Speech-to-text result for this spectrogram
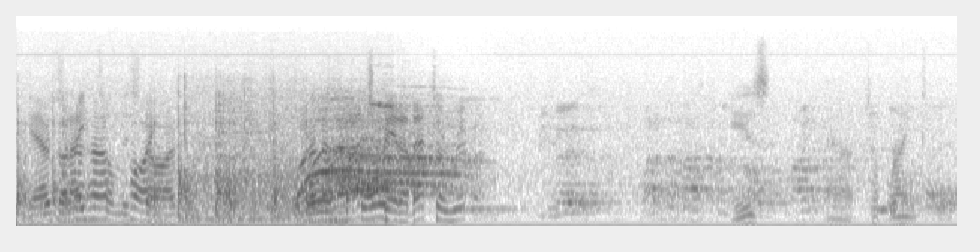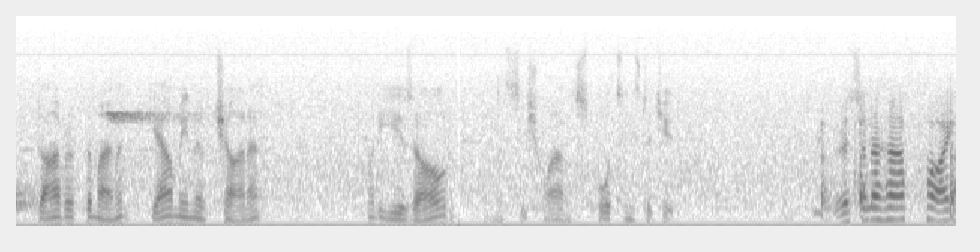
Remember, Gao got eights on this dive. One and a half much better, that's a ripper. Is our top-ranked diver at the moment, Gao Min of China, 20 years old, from the Sichuan Sports Institute. Reverse and a half pike.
